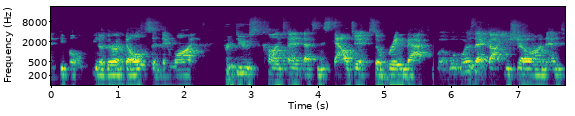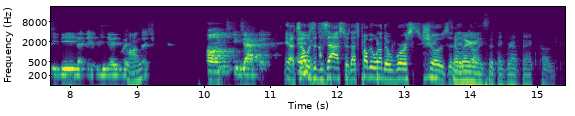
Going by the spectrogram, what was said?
and people, you know, they're adults and they want produced content that's nostalgic. So bring back what, what was that got you show on MTV that they redid with Punk'd? the Punk'd, exactly. Yeah, it's, that was a disaster. That's probably one of their worst shows that it's they've done. hilarious that they brought back Punked.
